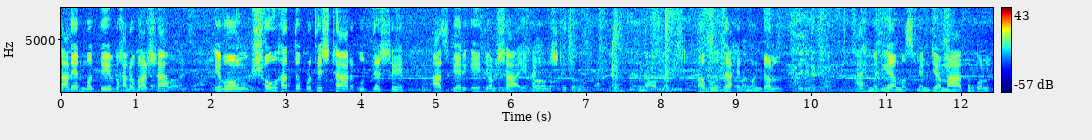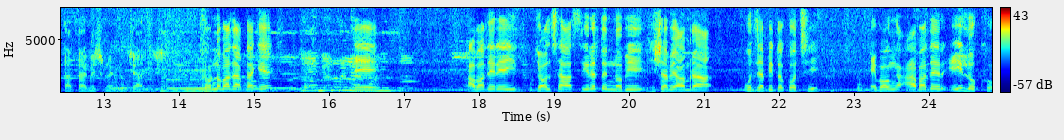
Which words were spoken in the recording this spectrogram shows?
তাদের মধ্যে ভালোবাসা এবং সৌহার্দ্য প্রতিষ্ঠার উদ্দেশ্যে আজকের এই জলসা এখানে অনুষ্ঠিত হবে। আবু তাহের মণ্ডল আহমদিয়া মুসলিম জামাত কলকাতা মিশনারি ইনচার্জ ধন্যবাদ আপনাকে যে আমাদের এই জলসা সিরতের নবী হিসাবে আমরা উদযাপিত করছি এবং আমাদের এই লক্ষ্য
